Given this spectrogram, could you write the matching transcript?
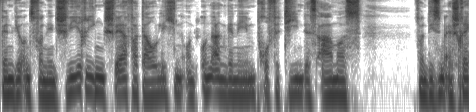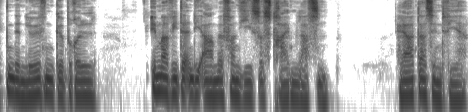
wenn wir uns von den schwierigen, schwer verdaulichen und unangenehmen Prophetien des Amos, von diesem erschreckenden Löwengebrüll immer wieder in die Arme von Jesus treiben lassen. Herr, da sind wir.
